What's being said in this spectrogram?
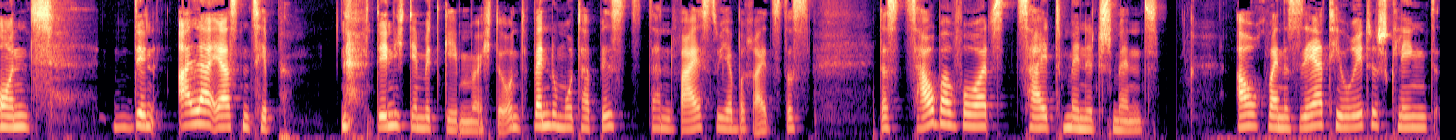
Und den allerersten Tipp, den ich dir mitgeben möchte, und wenn du Mutter bist, dann weißt du ja bereits, dass das Zauberwort Zeitmanagement, auch wenn es sehr theoretisch klingt,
